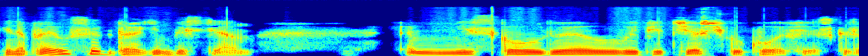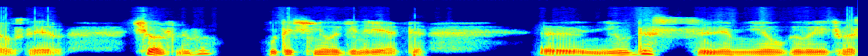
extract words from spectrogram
и направился к дорогим гостям. «Мисс Колдуэлл выпьет чашечку кофе», — сказал Сейр. «Черного?» — уточнила Генриетта. Э, «Не удастся ли мне уговорить вас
